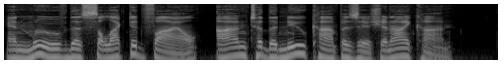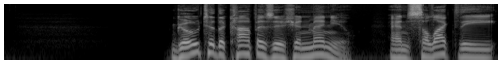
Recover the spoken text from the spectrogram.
and move the selected file onto the new composition icon. Go to the Composition menu and select the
